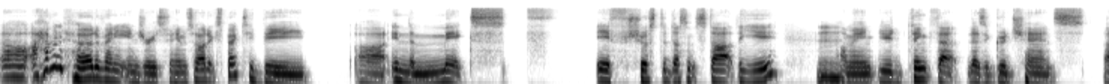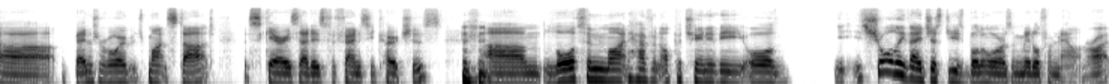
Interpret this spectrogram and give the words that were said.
Uh, I haven't heard of any injuries for him, so I'd expect he'd be uh, in the mix if Schuster doesn't start the year. Mm. I mean, you'd think that there's a good chance uh, Ben Trbojevic might start, as scary as that is for fantasy coaches. Um, Lawton might have an opportunity, or surely they just use Bullemor as a middle from now on, right?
